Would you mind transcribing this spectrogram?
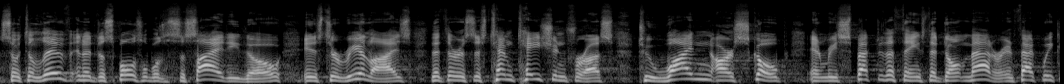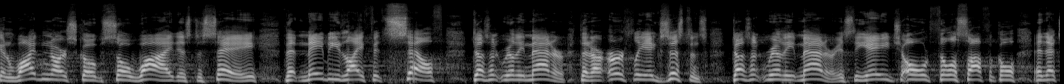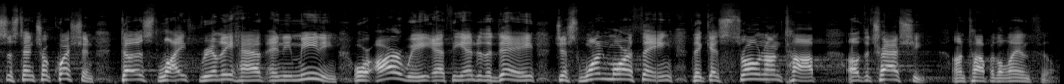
So, to live in a disposable society, though, is to realize that there is this temptation for us to widen our scope in respect to the things that don't matter. In fact, we can widen our scope so wide as to say that maybe life itself doesn't really matter, that our earthly existence doesn't really matter. It's the age old philosophical and existential question Does life really have any meaning? Or are we, at the end of the day, just one more thing that gets thrown on top of the trash heap on top of the landfill.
